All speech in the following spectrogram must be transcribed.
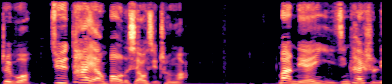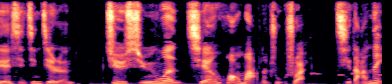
这不，据《太阳报》的消息称啊，曼联已经开始联系经纪人，去询问前皇马的主帅齐达内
